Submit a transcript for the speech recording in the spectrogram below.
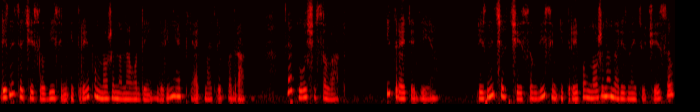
Різниця чисел 8 і 3 помножена на 1 дорівнює 5 метрів квадратних. Це площа салату. І третя дія. Різниця чисел 8 і 3 помножена на різницю чисел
